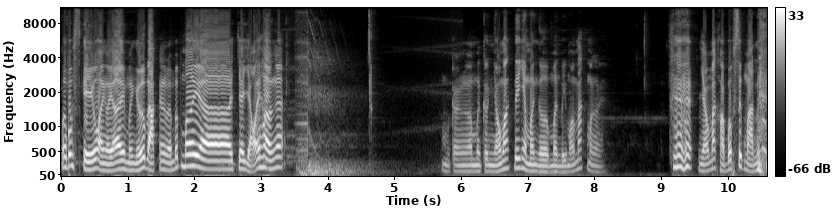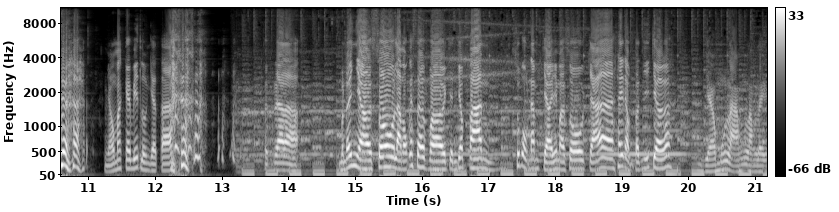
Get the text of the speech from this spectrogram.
mới bóp skill mọi người ơi. Mình rửa mặt nên mình mới uh, chơi giỏi hơn á. Mình cần mình cần nhổ mắt tí nha mọi người mình bị mỏi mắt mọi người nhổ mắt hồi bóp sức mạnh. Nhổ mắt cái biết luôn cho ta. Thực ra là mình đã nhờ xô làm một cái server dành cho fan suốt một năm chờ nhưng mà xô chả thấy đồng tình gì hết trơn á. Giờ muốn làm làm liền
